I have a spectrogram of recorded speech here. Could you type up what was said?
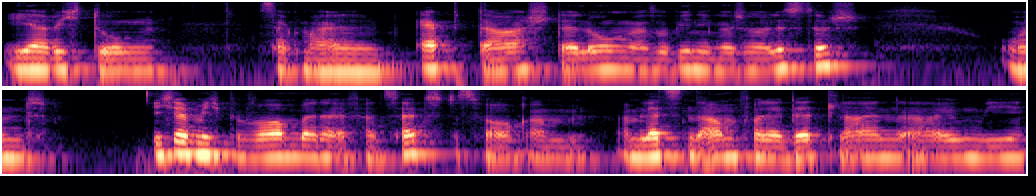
eher Richtung, ich sag mal, App-Darstellung, also weniger journalistisch. Und ich habe mich beworben bei der FAZ, das war auch am, am letzten Abend vor der Deadline äh, irgendwie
